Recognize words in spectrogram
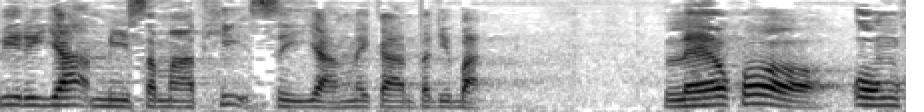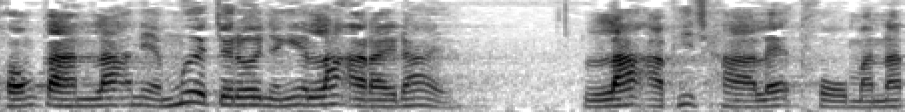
วิริยะมีสมาธิสี่อย่างในการปฏิบัติ แล้วก็องค์ของการละเนี่ยเมื่อเจริญอย่างนี้ละอะไรได้ ละอภิชาและโทมนัส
